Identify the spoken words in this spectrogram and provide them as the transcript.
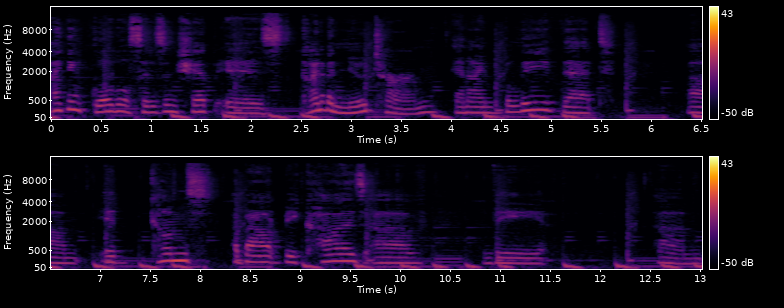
I think global citizenship is kind of a new term, and I believe that um, it comes about because of the um,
